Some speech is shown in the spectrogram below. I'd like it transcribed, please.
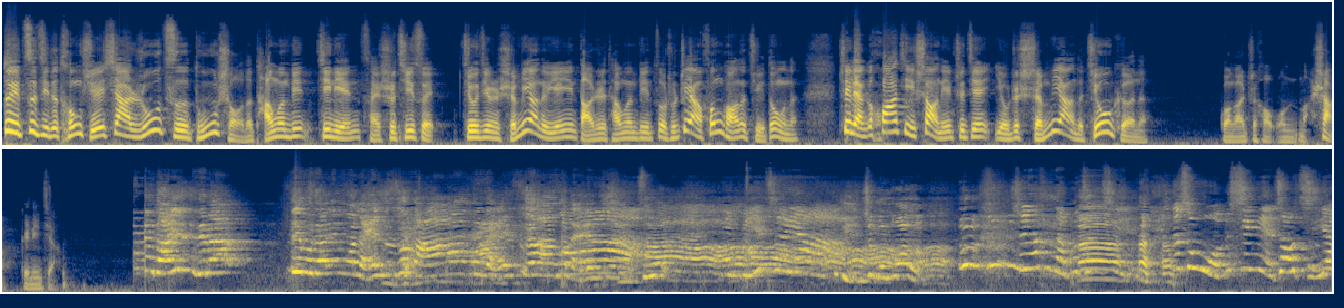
对自己的同学下如此毒手的唐文斌，今年才十七岁。究竟是什么样的原因导致唐文斌做出这样疯狂的举动呢？这两个花季少年之间有着什么样的纠葛呢？广告之后，我们马上给您讲。你答应你的吧？你不答应我来自上打，我来自啊，我来自啊。你别这样，都已经这么乱了，这样很不争气，但是我们心里也着急呀、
